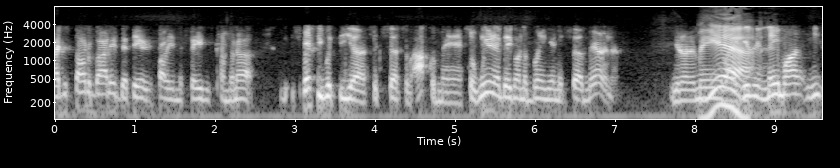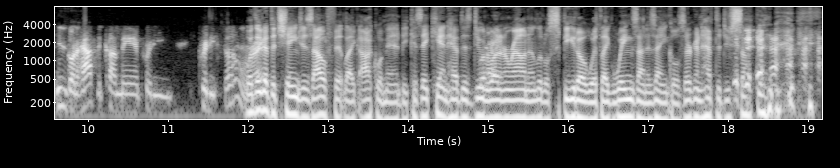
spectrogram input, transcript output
I just thought about it that they're probably in the phases coming up. especially with the uh, success of Aquaman. So when are they going to bring in the Submariner? You know what I mean? Yeah. Like, isn't Namor? he- He's going to have to come in pretty pretty soon. Well, right? they got to change his outfit like Aquaman because they can't have this dude Right. running around in a little speedo with like wings on his ankles. They're gonna have to do something.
